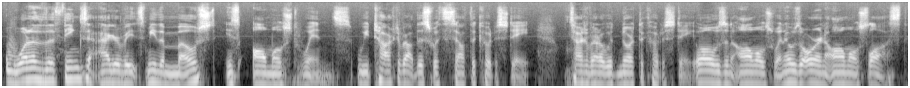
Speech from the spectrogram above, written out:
one of the things that aggravates me the most is almost wins. We talked about this with South Dakota State. We talked about it with North Dakota State. Well, it was an almost win. It was or an almost lost.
